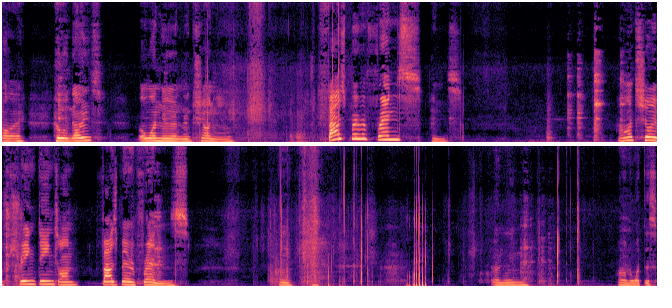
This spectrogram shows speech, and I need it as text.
Hello, hello guys. I wanted to show you Fazbear Friends. I want to show you string things on Fazbear Friends. Hmm. And then, I don't know what this.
